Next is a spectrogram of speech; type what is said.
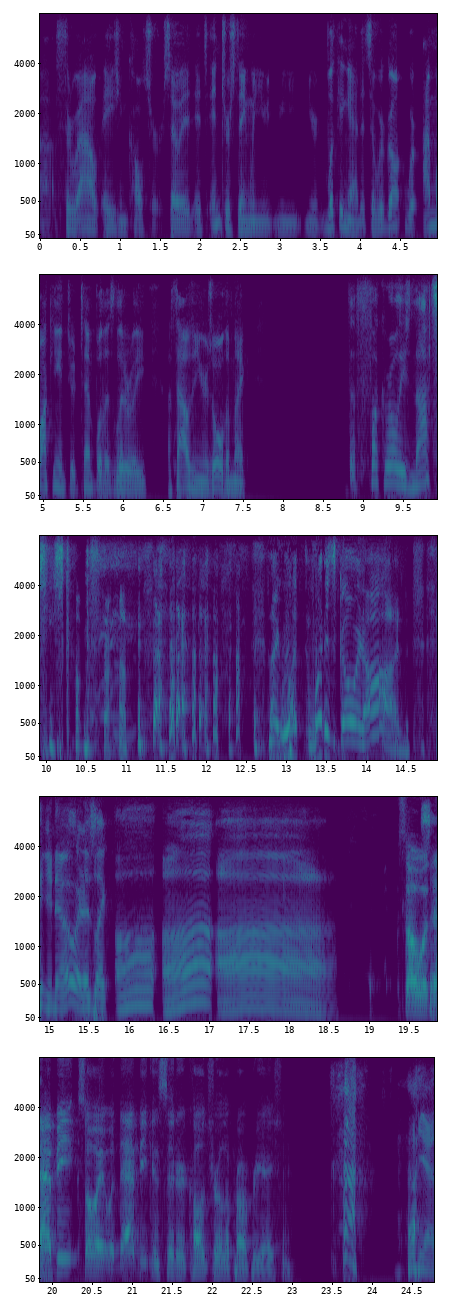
uh, throughout Asian culture. So it, it's interesting when you when you're looking at it. So we're going. We're, I'm walking into a temple that's literally a thousand years old. I'm like, the fuck are all these Nazis coming from? like what what is going on? You know, and it's like, oh, ah, ah. So would So- that be so? Wait, would that be considered cultural appropriation? yeah,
